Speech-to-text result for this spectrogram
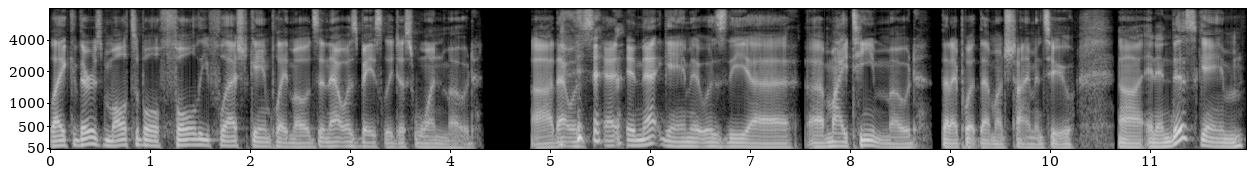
Like, there's multiple fully fleshed gameplay modes, and that was basically just one mode. Uh, that was in that game. It was the uh, uh, my team mode that I put that much time into, uh, and in this game,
